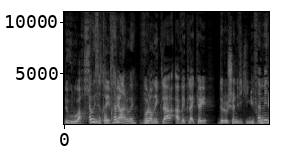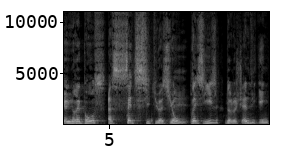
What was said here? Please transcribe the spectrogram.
de vouloir se ah montrer ferme vole en éclats avec l'accueil de l'Ocean Viking. Il faut qu'il y ait une réponse à cette situation précise de l'Ocean Viking.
